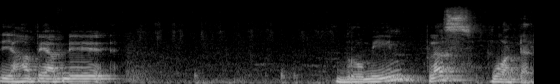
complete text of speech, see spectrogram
यहाँ पे आपने bromine plus water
